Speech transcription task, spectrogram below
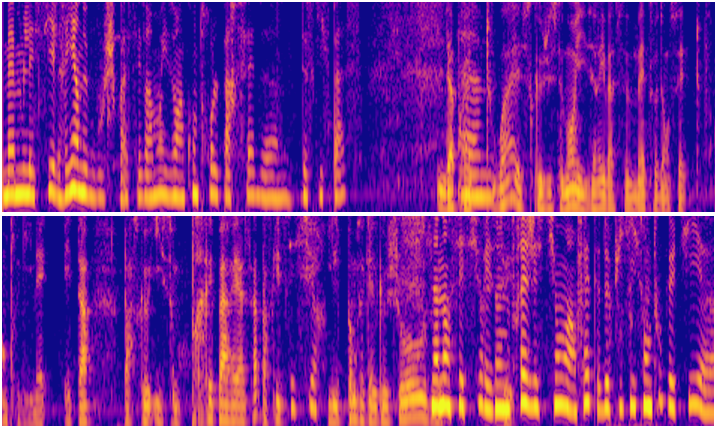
même les cils, rien ne bouge, quoi. C'est vraiment, ils ont un contrôle parfait de, de ce qui se passe. D'après Euh, toi, est-ce que justement ils arrivent à se mettre dans cet entre guillemets état parce qu'ils sont préparés à ça, parce qu'ils C'est sûr. ils pensent à quelque chose Non, ou- non, c'est sûr, ils ont une vraie gestion. En fait, depuis qu'ils sont tout petits, euh,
